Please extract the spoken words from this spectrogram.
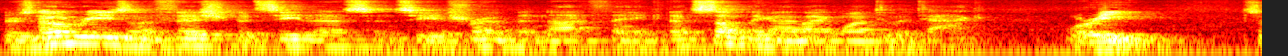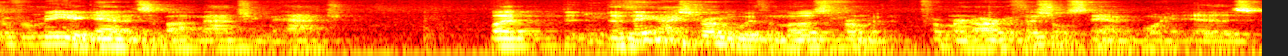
There's no reason a fish could see this and see a shrimp and not think, that's something I might want to attack or eat. So for me, again, it's about matching the hatch. But the, the thing I struggle with the most from, from an artificial standpoint is,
